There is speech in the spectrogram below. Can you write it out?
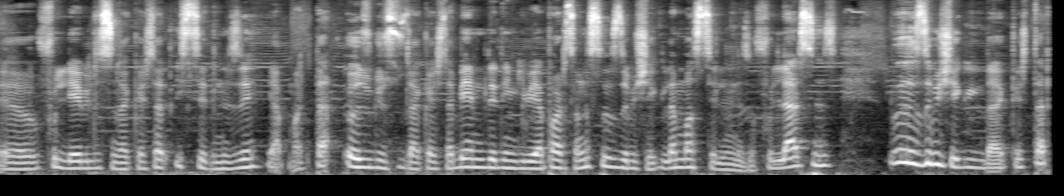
e, fullleyebilirsiniz arkadaşlar. İstediğinizi yapmakta özgürsünüz arkadaşlar. Benim dediğim gibi yaparsanız hızlı bir şekilde masterlerinizi fulllersiniz. Ve hızlı bir şekilde arkadaşlar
